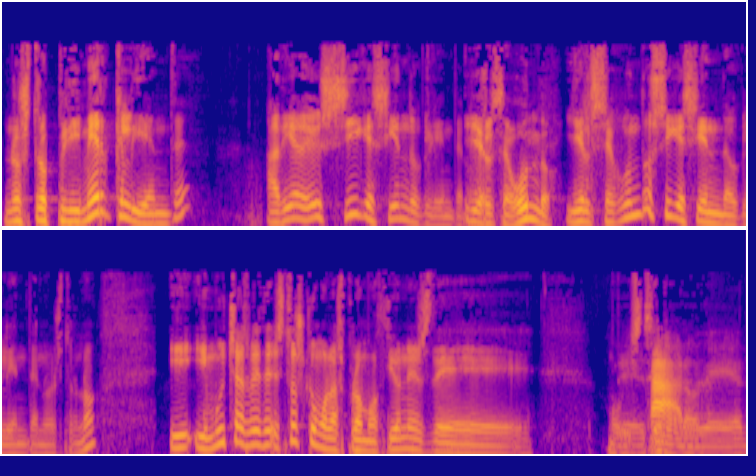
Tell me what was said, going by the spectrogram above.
nuestro primer cliente a día de hoy sigue siendo cliente. Y el nuestro. segundo. Y el segundo sigue siendo cliente nuestro, ¿no? Y, y muchas veces, esto es como las promociones de Movistar ese- o de,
